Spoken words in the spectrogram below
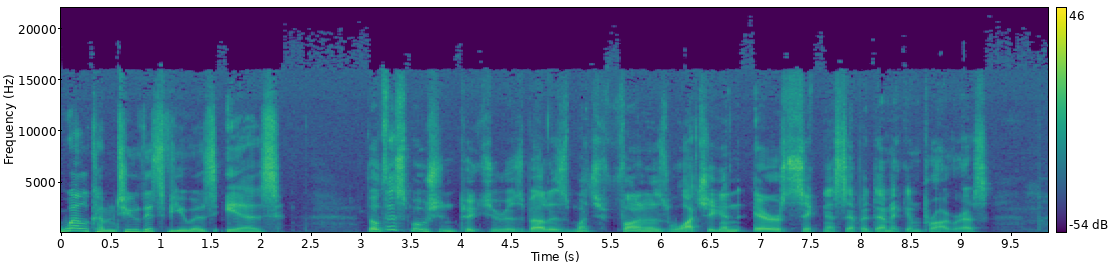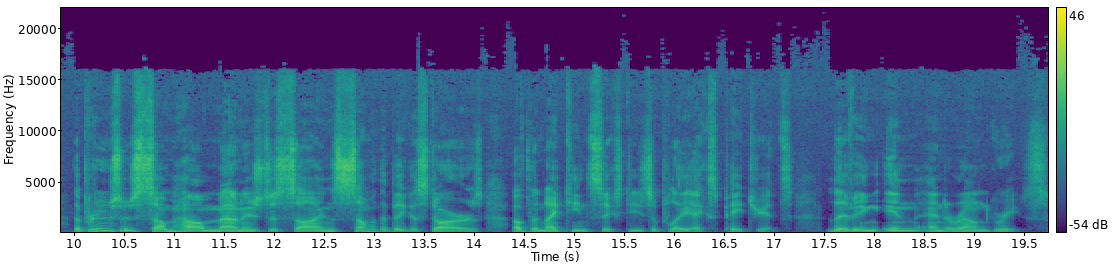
welcome to this viewer's ears. Though this motion picture is about as much fun as watching an air sickness epidemic in progress, the producers somehow managed to sign some of the biggest stars of the 1960s to play expatriates living in and around Greece.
